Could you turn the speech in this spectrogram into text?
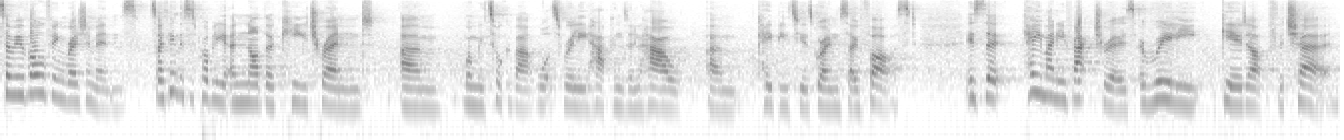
So evolving regimens. So I think this is probably another key trend um, when we talk about what's really happened and how um, K-beauty has grown so fast, is that K manufacturers are really geared up for churn.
